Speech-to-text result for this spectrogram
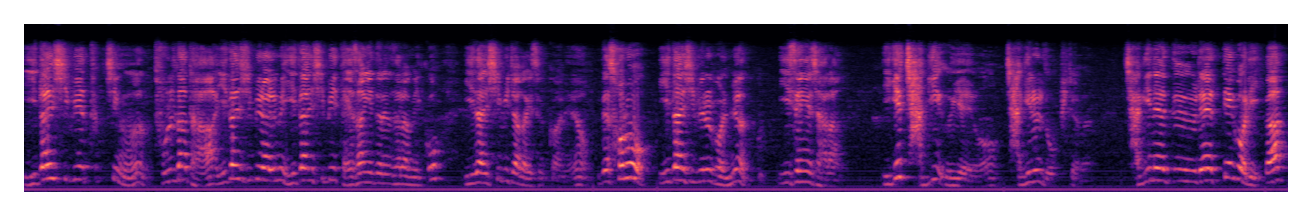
2단 시비의 특징은 둘 다다 2단 시비라면 2단 시비 대상이 되는 사람이 있고 2단 시비자가 있을 거 아니에요. 근데 서로 2단 시비를 걸면 이생의 자랑 이게 자기 의예요. 자기를 높이려는 자기네들의 떼거리가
